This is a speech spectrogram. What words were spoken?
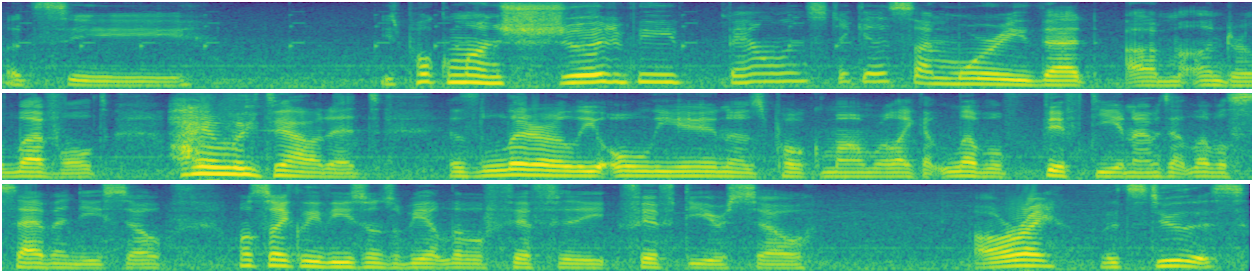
Let's see. These Pokemon should be balanced, I guess. I'm worried that I'm under-leveled. Highly doubt it. As literally Oleana's Pokemon were like at level 50 and I was at level 70, so most likely these ones will be at level 50, 50 or so. Alright, let's do this.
